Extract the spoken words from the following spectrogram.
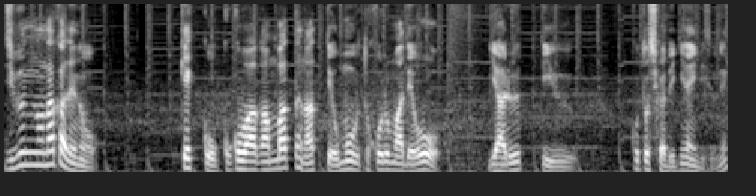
自分の中での結構ここは頑張ったなって思うところまでをやるっていうことしかできないんですよね。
